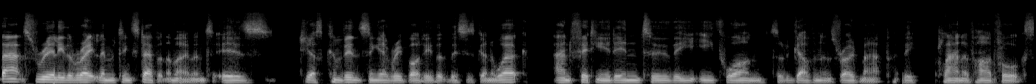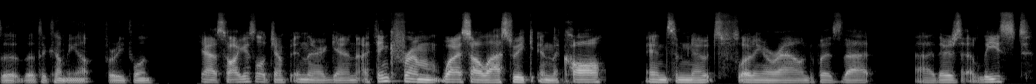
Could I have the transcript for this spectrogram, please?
that's really the rate limiting step at the moment is just convincing everybody that this is going to work and fitting it into the ETH1 sort of governance roadmap, the plan of hard forks that, that are coming up for ETH1. Yeah, so I guess I'll jump in there again. I think from what I saw last week in the call and some notes floating around was that uh, there's at least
